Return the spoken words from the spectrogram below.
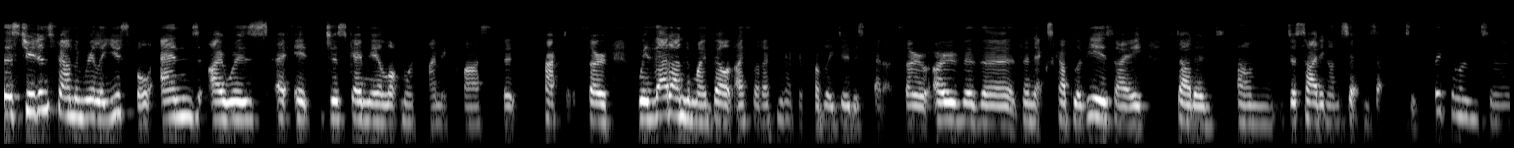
the students found them really useful and I was, uh, it just gave me a lot more time in class to practice. So with that under my belt, I thought I think I could probably do this better. So over the, the next couple of years, I started um, deciding on certain sections of the curriculum to,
